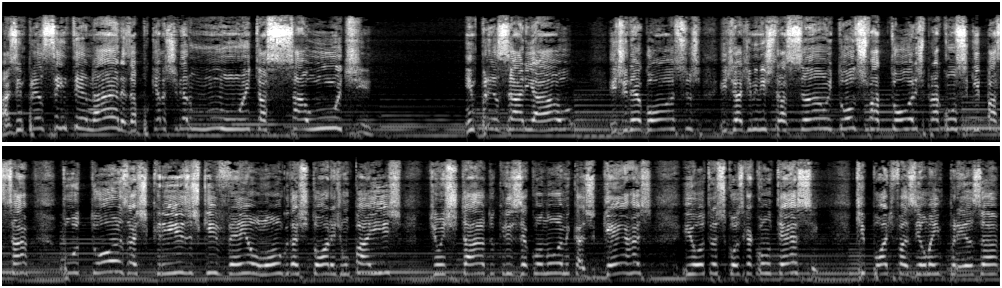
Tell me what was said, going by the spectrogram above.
As empresas centenárias é porque elas tiveram muita saúde empresarial e de negócios e de administração e todos os fatores para conseguir passar por todas as crises que vêm ao longo da história de um país, de um estado, crises econômicas, guerras e outras coisas que acontecem que pode fazer uma empresa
